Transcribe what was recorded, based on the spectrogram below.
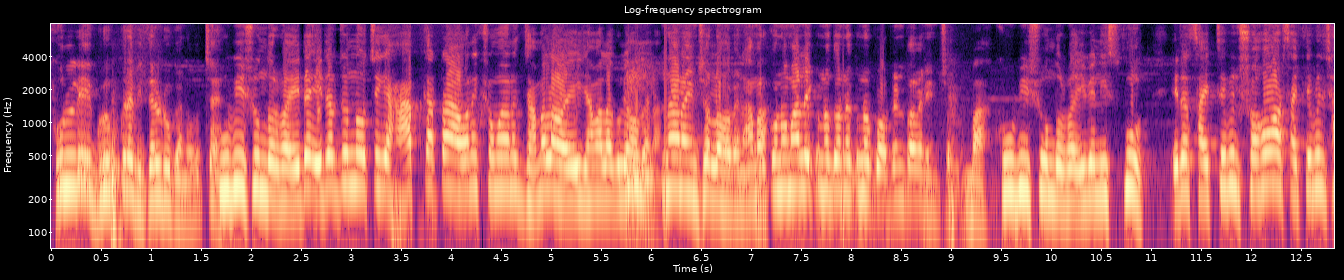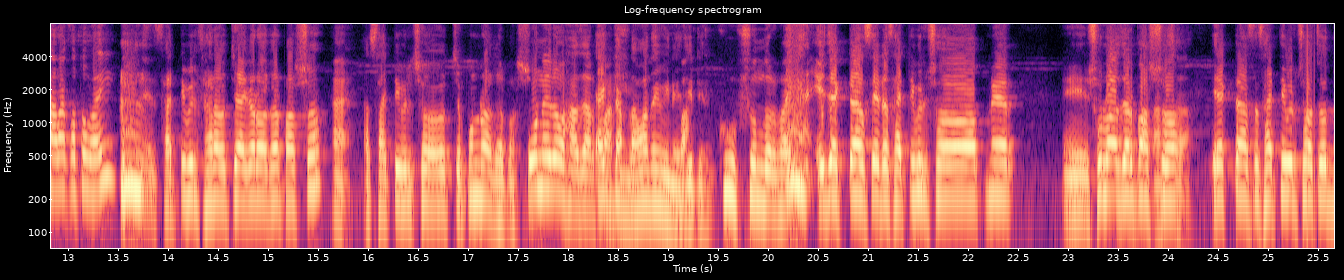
ফুললি গ্রুপ করে ভিতরে ঢুকানো বুঝছেন? খুবই সুন্দর ভাই। এটা এটার জন্য হচ্ছে কি হাত কাটা অনেক সময় অনেক ঝামেলা হয় এই ঝামেলাগুলো হবে না। না না ইনশাল্লাহ হবে না। আমার কোনো মালে কোনো ধরনের কোনো প্রবলেম পাবেন বাহ খুবই সুন্দর ভাই। ইভেন স্মুথ এটা সাইড টেবিল সহ আর সাইড টেবিল ছাড়া কত ভাই? সাইড টেবিল ছাড়া হচ্ছে এগারো হাজার পাঁচশো হ্যাঁ। আর সাইড টেবিল সহ হচ্ছে পনেরো হাজার পাঁচশো। পনেরো হাজার একদম দামাদামি নেই যেটা। খুব সুন্দর ভাই। এই যে একটা আছে এটা সাইড টেবিল সহ আপনার ষোলো হাজার পাঁচশো। আচ্ছা। একটা আছে সাইড টেবিল সহ চোদ্দ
